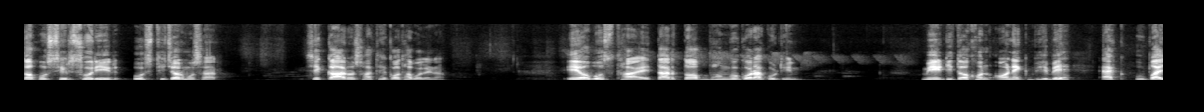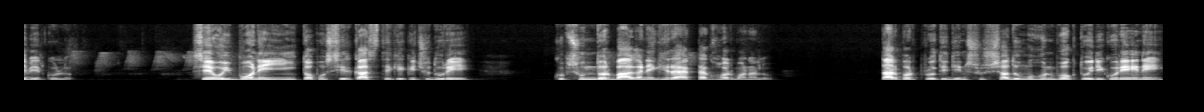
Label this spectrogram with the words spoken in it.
তপস্বীর শরীর অস্থি চর্মসার, সে কারও সাথে কথা বলে না। এ অবস্থায় তার তপ ভঙ্গ করা কঠিন। মেয়েটি তখন অনেক ভেবে এক উপায় বের করল। সে ওই বনেই তপস্বীর কাছ থেকে কিছু দূরে খুব সুন্দর বাগানে ঘেরা একটা ঘর বানালো। তারপর প্রতিদিন সুস্বাদু মোহনভোগ তৈরি করে এনে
